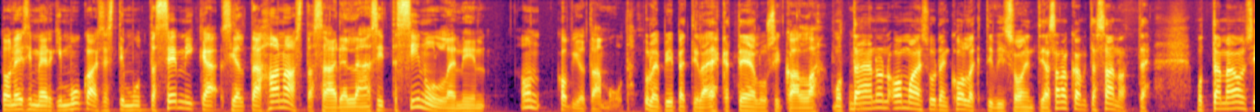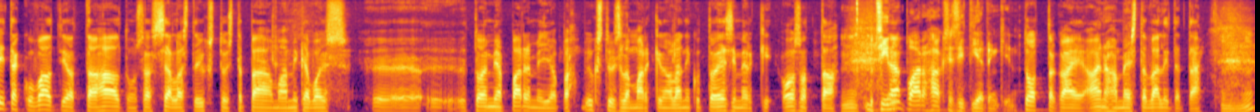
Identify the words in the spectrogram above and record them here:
tuon esimerkin mukaisesti, mutta se mikä sieltä hanasta säädellään sitten sinulle, niin on kovin jotain muuta. Tulee pipetillä ehkä teelusikalla, mutta mm. tämä on omaisuuden kollektivisointia. Sanokaa mitä sanotte, mutta tämä on sitä, kun valtio ottaa haltuunsa sellaista yksityistä pääomaa, mikä voisi toimia paremmin jopa yksityisillä markkinoilla, niin kuin tuo esimerkki osoittaa. Mm. Mutta sinun parhaaksesi tietenkin. Totta kai, ainahan meistä välitetään. Mm-hmm.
